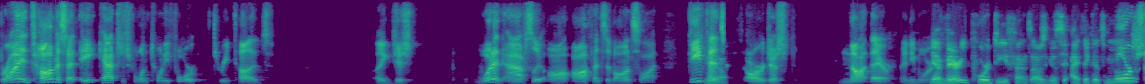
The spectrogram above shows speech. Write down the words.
Brian Thomas had eight catches for 124, three tuds. Like just what an absolute o- offensive onslaught. Defenses are just not there anymore. Yeah, very poor defense. I was gonna say I think it's most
